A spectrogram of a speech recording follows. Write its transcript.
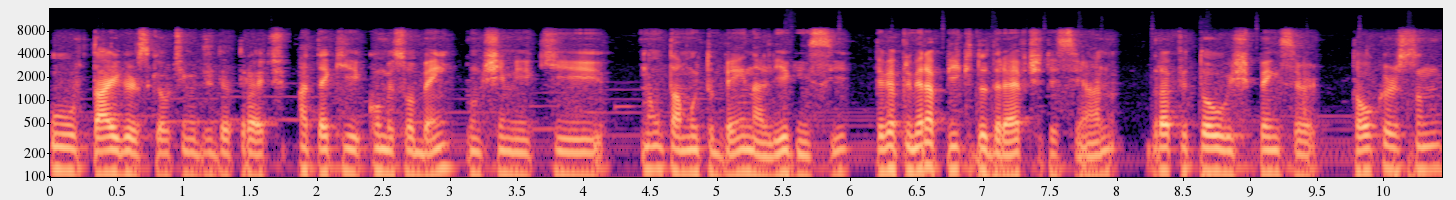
O Tigers, que é o time de Detroit, até que começou bem, um time que não tá muito bem na liga em si. Teve a primeira pick do draft desse ano. Draftou o Spencer Tolkerson,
